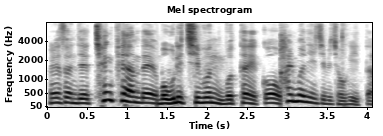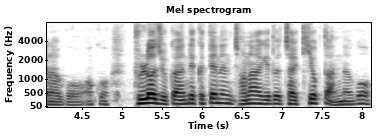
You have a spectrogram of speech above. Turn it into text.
그래서 이제 창피한데 뭐 우리 집은 못하겠고 할머니 집이 저기 있다라고 불러줄까 하는데 그때는 전화하기도 잘 기억도 안 나고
